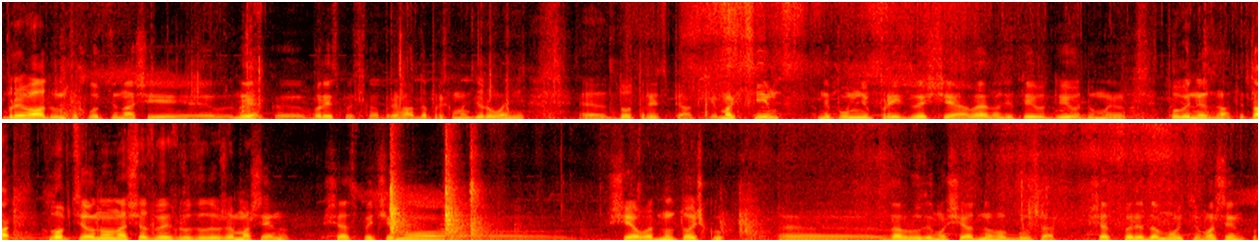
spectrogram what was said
бригаду. Ну, Це хлопці наші, е, ну як е, Бориспільська бригада, прикомандіровані е, до 35-ки. Максим, не пам'ятаю прізвище, але ну, ти його, думаю, повинен знати. Так, хлопці, воно у нас зараз вигрузили вже машину. Зараз печемо ще в одну точку, загрузимо ще одного буса. Зараз передамо цю машинку.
